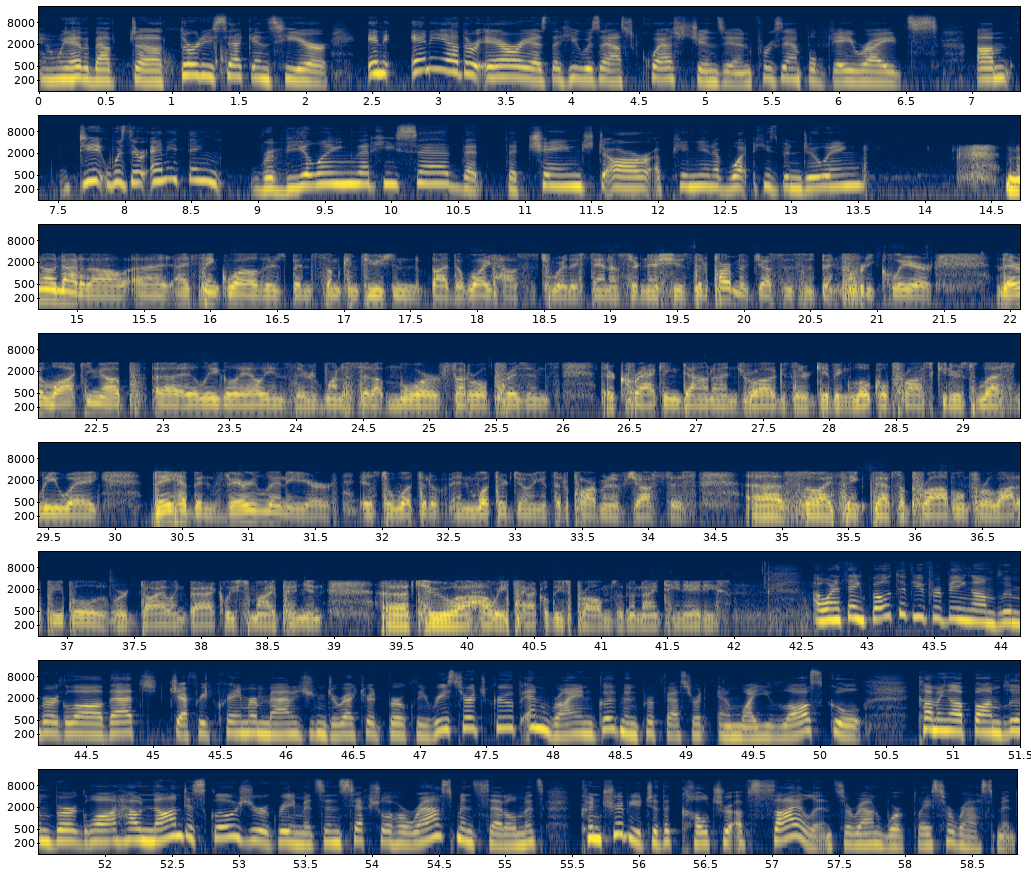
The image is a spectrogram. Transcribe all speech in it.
and we have about uh, 30 seconds here in any other areas that he was asked questions in for example gay rights um, did, was there anything revealing that he said that, that changed our opinion of what he's been doing no, not at all. Uh, I think while there's been some confusion by the White House as to where they stand on certain issues, the Department of Justice has been pretty clear. They're locking up uh, illegal aliens. They want to set up more federal prisons. They're cracking down on drugs. They're giving local prosecutors less leeway. They have been very linear as to what and what they're doing at the Department of Justice. Uh, so I think that's a problem for a lot of people. We're dialing back, at least in my opinion, uh, to uh, how we tackled these problems in the 1980s. I want to thank both of you for being on Bloomberg Law. That's Jeffrey Cramer, Managing Director at Berkeley Research Group, and Ryan Goodman, Professor at NYU Law School. Coming up on Bloomberg Law, how non disclosure agreements and sexual harassment settlements contribute to the culture of silence around workplace harassment.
